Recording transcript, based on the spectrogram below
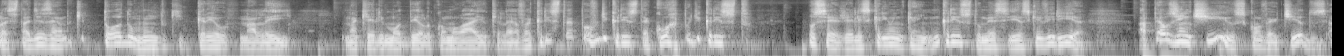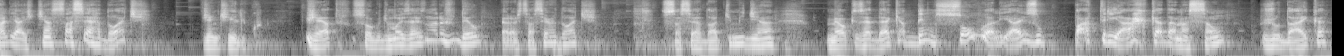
ela está dizendo que todo mundo que creu na lei, naquele modelo como aio que leva a Cristo, é povo de Cristo, é corpo de Cristo. Ou seja, eles criam em quem? Em Cristo, o Messias que viria. Até os gentios convertidos, aliás, tinha sacerdote gentílico. Jetro, sogro de Moisés, não era judeu, era sacerdote. Sacerdote de Midian. Melquisedeque abençoa, aliás, o patriarca da nação judaica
